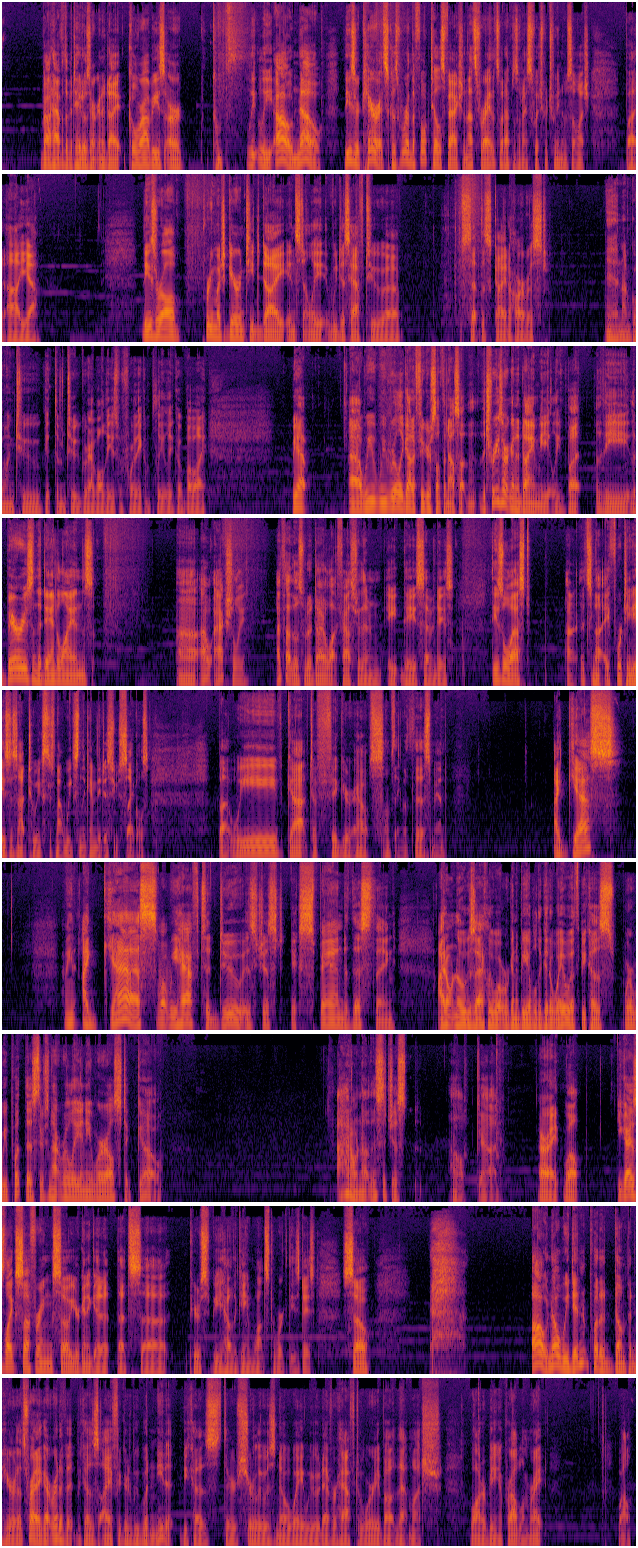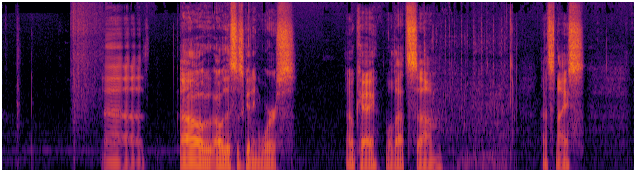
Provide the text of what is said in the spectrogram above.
About half of the potatoes aren't going to die. Kohlrabis are completely... Oh, no. These are carrots, because we're in the Folktails faction. That's right. That's what happens when I switch between them so much. But, uh, yeah. These are all pretty much guaranteed to die instantly. We just have to uh, set this guy to harvest. And I'm going to get them to grab all these before they completely go bye-bye. Yeah, uh, we, we really got to figure something else out. The trees aren't going to die immediately, but the, the berries and the dandelions... Uh, oh, actually, I thought those would have died a lot faster than 8 days, 7 days. These will last... Uh, it's not... 14 days is not 2 weeks. There's not weeks in the game. They just use cycles. But we've got to figure out something with this, man. I guess... I mean, I guess what we have to do is just expand this thing. I don't know exactly what we're going to be able to get away with because where we put this, there's not really anywhere else to go. I don't know. This is just... Oh, God. All right. Well, you guys like suffering, so you're going to get it. That's uh, appears to be how the game wants to work these days. So, oh, no, we didn't put a dump in here. That's right, I got rid of it because I figured we wouldn't need it because there surely was no way we would ever have to worry about that much water being a problem, right? Well, uh, oh, oh, this is getting worse. Okay, well, that's, um, that's nice.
